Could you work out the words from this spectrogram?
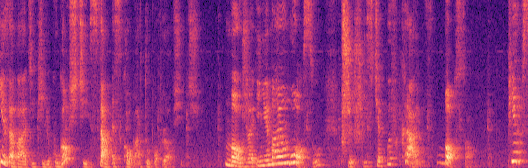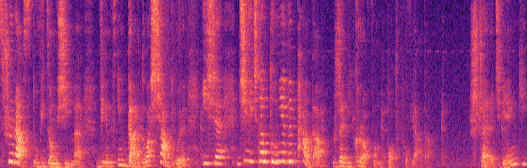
Nie zawadzi kilku gości sam Escobar tu poprosić. Może i nie mają głosu, przyszli z ciepłych krajów, boso. Pierwszy raz tu widzą zimę, więc im gardła siadły i się dziwić nam tu nie wypada, że mikrofon podpowiada. Szczere dźwięki,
